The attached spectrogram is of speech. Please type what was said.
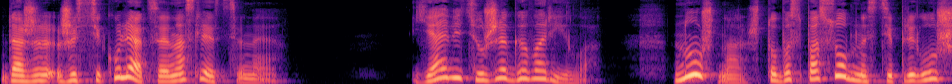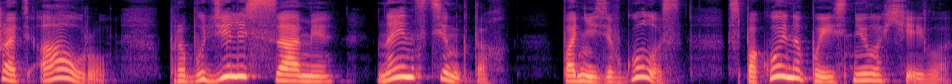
даже жестикуляция наследственная. Я ведь уже говорила, нужно, чтобы способности приглушать ауру пробудились сами, на инстинктах, понизив голос, спокойно пояснила Хейла.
